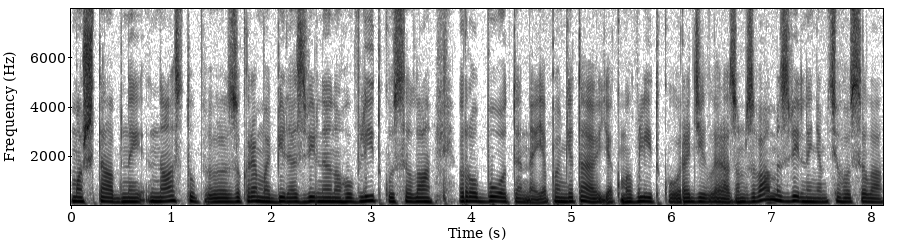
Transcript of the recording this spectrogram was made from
масштабний наступ, е, зокрема біля звільненого влітку села Роботине. Я пам'ятаю, як ми влітку раділи разом з вами звільненням цього села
